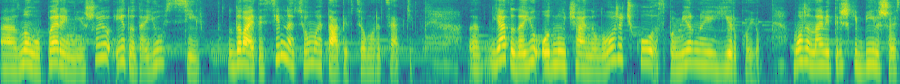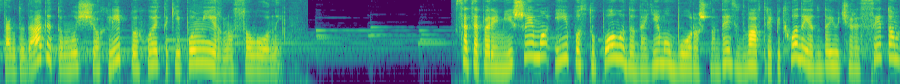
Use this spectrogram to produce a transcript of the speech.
знову перемішую і додаю сіль. Додавайте сіль на цьому етапі, в цьому рецепті. Я додаю одну чайну ложечку з помірною гіркою. Можна навіть трішки більше ось так додати, тому що хліб виходить такий помірно солоний. Все це перемішуємо і поступово додаємо борошно. Десь в 2-3 підходи я додаю через сито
